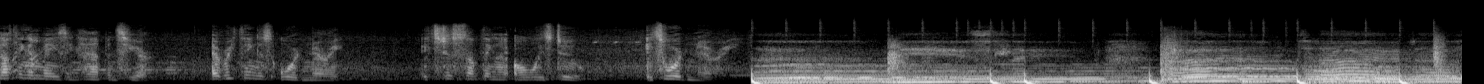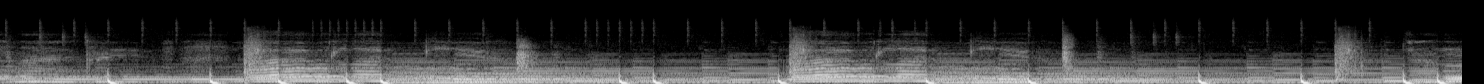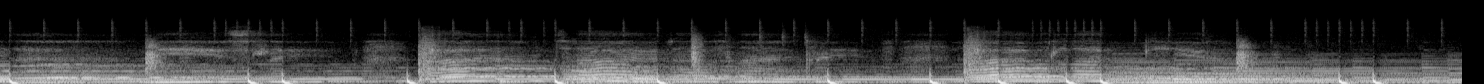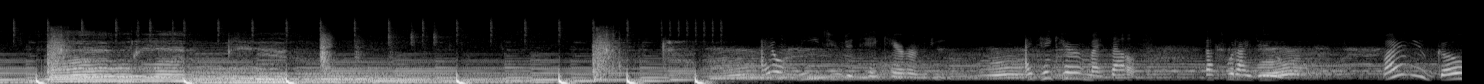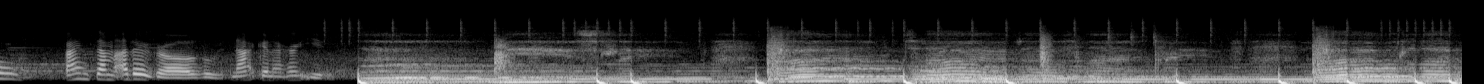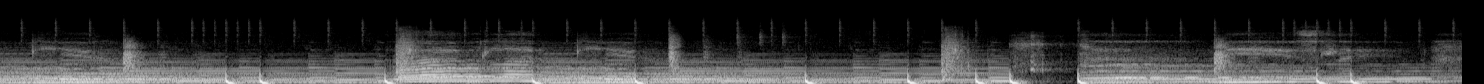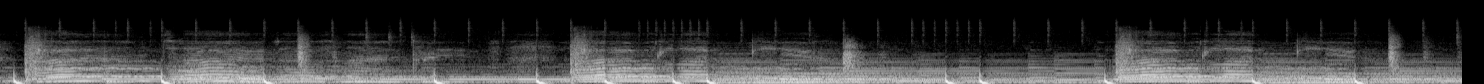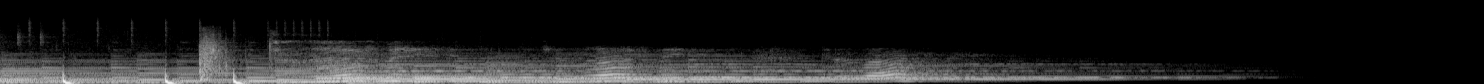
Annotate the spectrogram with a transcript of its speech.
Nothing amazing happens here. Everything is ordinary. It's just something I always do. It's ordinary. Take care of me. I take care of myself. That's what I do. Why don't you go find some other girl who's not gonna hurt you?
